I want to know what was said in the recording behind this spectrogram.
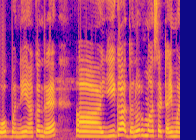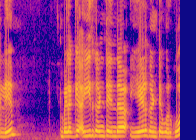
ಹೋಗಿ ಬನ್ನಿ. ಯಾಕಂದರೆ ಈಗ ಧನುರ್ಮಾಸ ಟೈಮಲ್ಲಿ ಬೆಳಗ್ಗೆ ಐದು ಗಂಟೆಯಿಂದ ಏಳು ಗಂಟೆವರೆಗೂ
